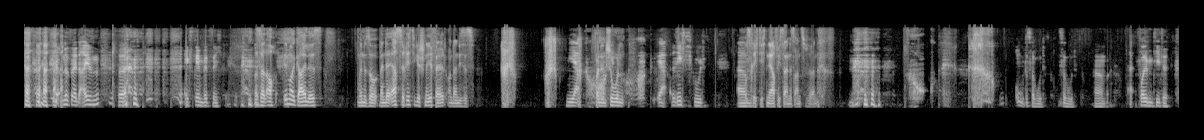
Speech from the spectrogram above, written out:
und das halt Eisen. Äh, Extrem witzig. Was halt auch immer geil ist, wenn du so, wenn der erste richtige Schnee fällt und dann dieses Ja, von den Schuhen ja, richtig gut. Ähm, muss richtig nervig sein, das anzuhören. oh, das war gut. Das war gut. Ähm, äh, Folgentitel.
